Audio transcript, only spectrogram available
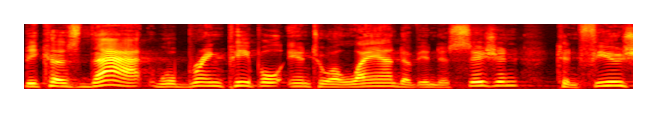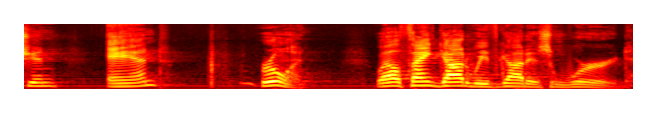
because that will bring people into a land of indecision, confusion, and ruin. Well, thank God we've got His Word.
